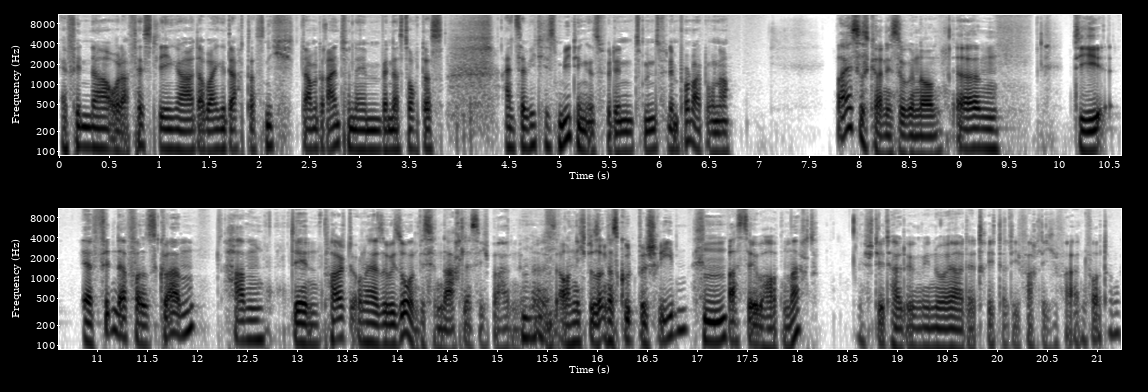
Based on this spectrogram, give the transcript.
Erfinder oder Festleger dabei gedacht, das nicht damit reinzunehmen, wenn das doch das eins der wichtigsten Meetings ist für den, zumindest für den Product Owner? Weiß es gar nicht so genau. Ähm, die Erfinder von Scrum haben den Product Owner sowieso ein bisschen nachlässig behandelt. Mhm. Das ist auch nicht besonders gut beschrieben, mhm. was der überhaupt macht. Es steht halt irgendwie nur, ja, der trägt halt die fachliche Verantwortung.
